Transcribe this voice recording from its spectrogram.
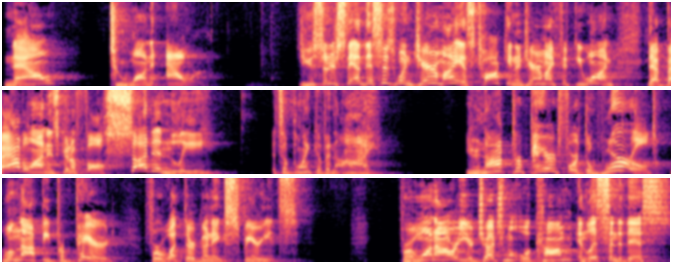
now to one hour. Do you understand? This is when Jeremiah is talking in Jeremiah 51 that Babylon is going to fall suddenly. It's a blink of an eye. You're not prepared for it. The world will not be prepared for what they're going to experience. For one hour, your judgment will come. And listen to this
